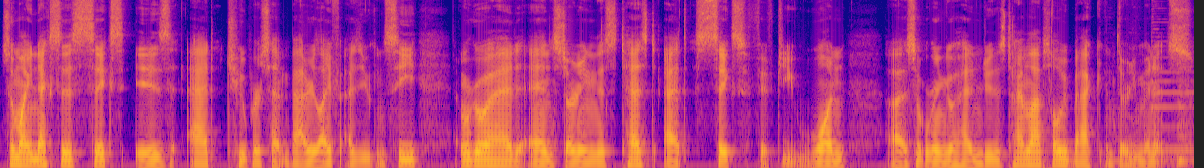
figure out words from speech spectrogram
So my Nexus 6 is at 2% battery life as you can see and we'll go ahead and starting this test at 651. Uh, so we're going to go ahead and do this time lapse. I'll be back in 30 minutes.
